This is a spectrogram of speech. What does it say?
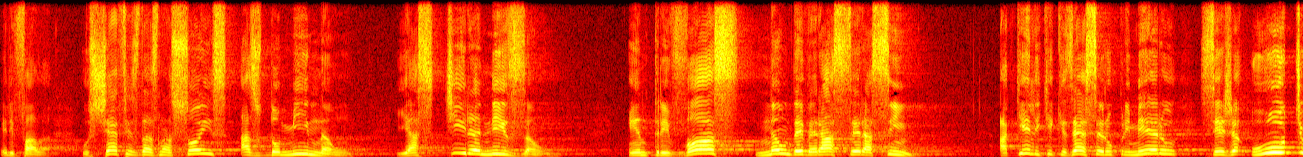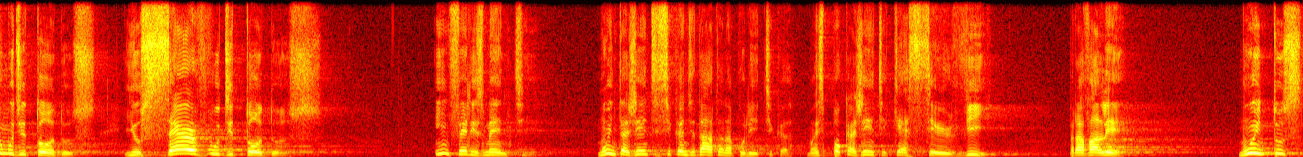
Ele fala: os chefes das nações as dominam e as tiranizam. Entre vós não deverá ser assim. Aquele que quiser ser o primeiro, seja o último de todos e o servo de todos. Infelizmente, muita gente se candidata na política, mas pouca gente quer servir para valer. Muitos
